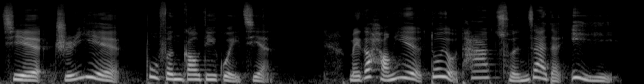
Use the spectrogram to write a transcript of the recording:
且职业不分高低贵贱，每个行业都有它存在的意义。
